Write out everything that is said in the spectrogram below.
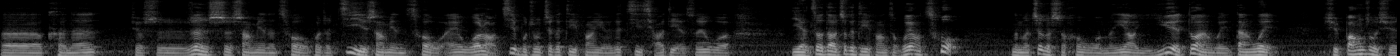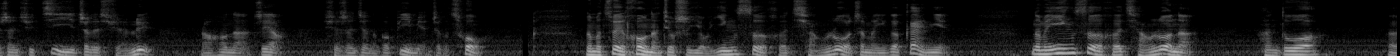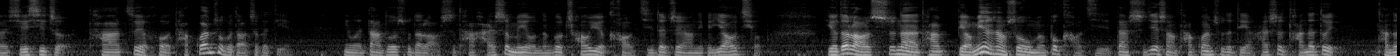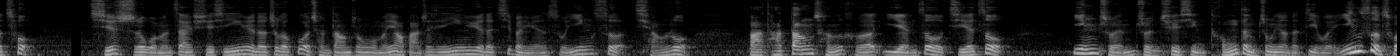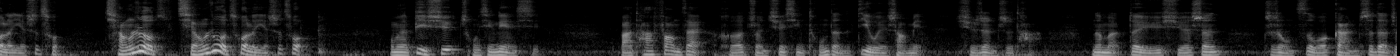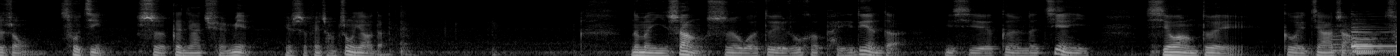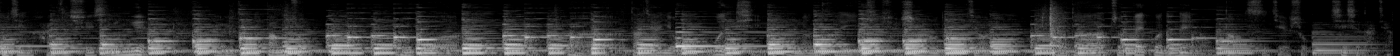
呃，可能就是认识上面的错误或者记忆上面的错误。哎，我老记不住这个地方有一个技巧点，所以我演奏到这个地方总归要错。那么这个时候，我们要以乐段为单位，去帮助学生去记忆这个旋律，然后呢，这样学生就能够避免这个错误。那么最后呢，就是有音色和强弱这么一个概念。那么音色和强弱呢，很多呃学习者他最后他关注不到这个点，因为大多数的老师他还是没有能够超越考级的这样的一个要求。有的老师呢，他表面上说我们不考级，但实际上他关注的点还是弹的对，弹的错。其实我们在学习音乐的这个过程当中，我们要把这些音乐的基本元素音色强弱。把它当成和演奏节奏、音准、准确性同等重要的地位，音色错了也是错，强弱强弱错了也是错，我们必须重新练习，把它放在和准确性同等的地位上面去认知它。那么对于学生这种自我感知的这种促进是更加全面，也是非常重要的。那么以上是我对如何陪练的一些个人的建议希望对各位家长促进孩子学习音乐有一定的帮助如果呃大家有问题我们可以继续深入的交流。我的准备过的内容到此结束谢谢大家。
